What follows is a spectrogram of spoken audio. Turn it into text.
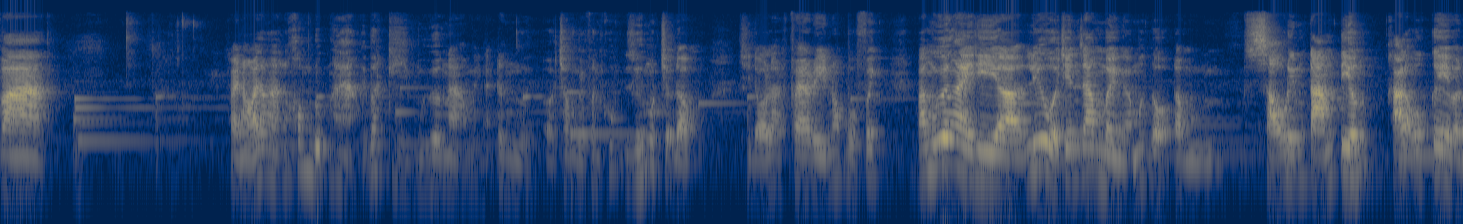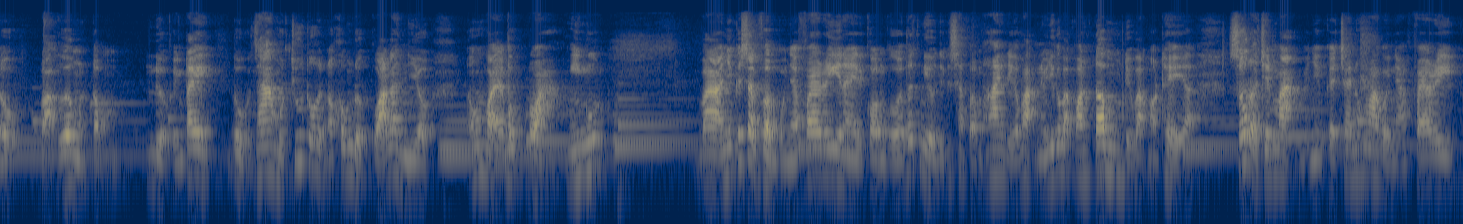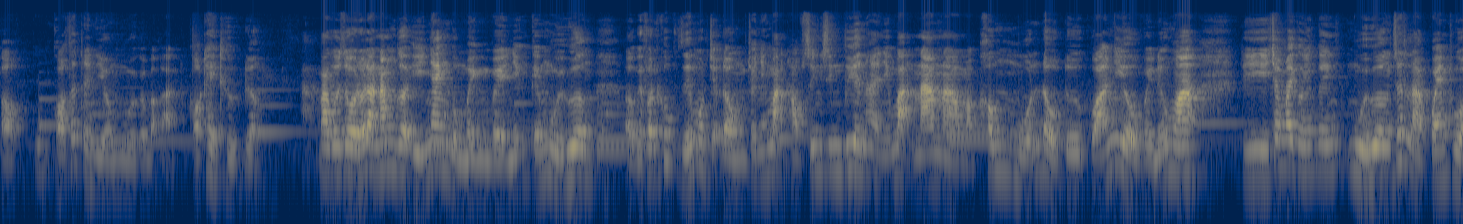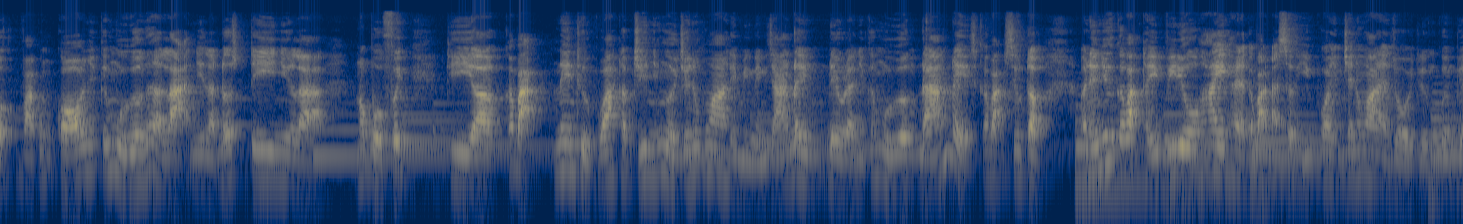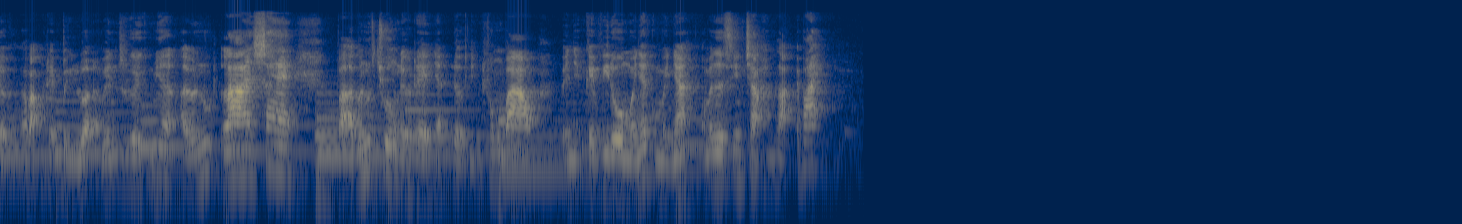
Và phải nói rằng là nó không đụng hàng với bất kỳ mùi hương nào mình đã từng ngửi ở trong cái phân khúc dưới một triệu đồng. Thì đó là Fairy Noble Fix và mùi hương này thì uh, lưu ở trên da mình ở mức độ tầm 6 đến 8 tiếng khá là ok và độ tỏa hương một tầm nửa cánh tay đổ ra một chút thôi, nó không được quá là nhiều, nó không phải là bốc tỏa nghi ngút. Và những cái sản phẩm của nhà Fairy này còn có rất nhiều những cái sản phẩm hay thì các bạn, nếu như các bạn quan tâm thì bạn có thể à, search ở trên mạng về những cái chai nước hoa của nhà Fairy ờ, có có rất là nhiều mùi các bạn có thể thử được. Và vừa rồi đó là năm gợi ý nhanh của mình về những cái mùi hương ở cái phân khúc dưới một triệu đồng cho những bạn học sinh sinh viên hay những bạn nam nào mà không muốn đầu tư quá nhiều về nước hoa thì trong đây có những cái mùi hương rất là quen thuộc và cũng có những cái mùi hương rất là lạ như là Dusty như là Noble Fig thì uh, các bạn nên thử qua thậm chí những người chơi nước hoa thì mình đánh giá đây đều là những cái mùi hương đáng để các bạn sưu tập. Và nếu như các bạn thấy video hay hay là các bạn đã sở hữu qua những chai nước hoa này rồi thì đừng quên việc các bạn có thể bình luận ở bên dưới cũng như là ở bên nút like share và ở bên nút chuông để có thể nhận được những thông báo về những cái video mới nhất của mình nha. Còn bây giờ xin chào và hẹn gặp lại. Bye bye.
